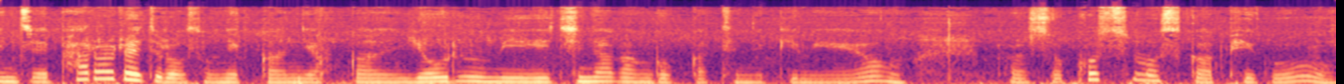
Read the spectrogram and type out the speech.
이제 8월에 들어서 오니까 약간 여름이 지나간 것 같은 느낌이에요. 벌써 코스모스가 피고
